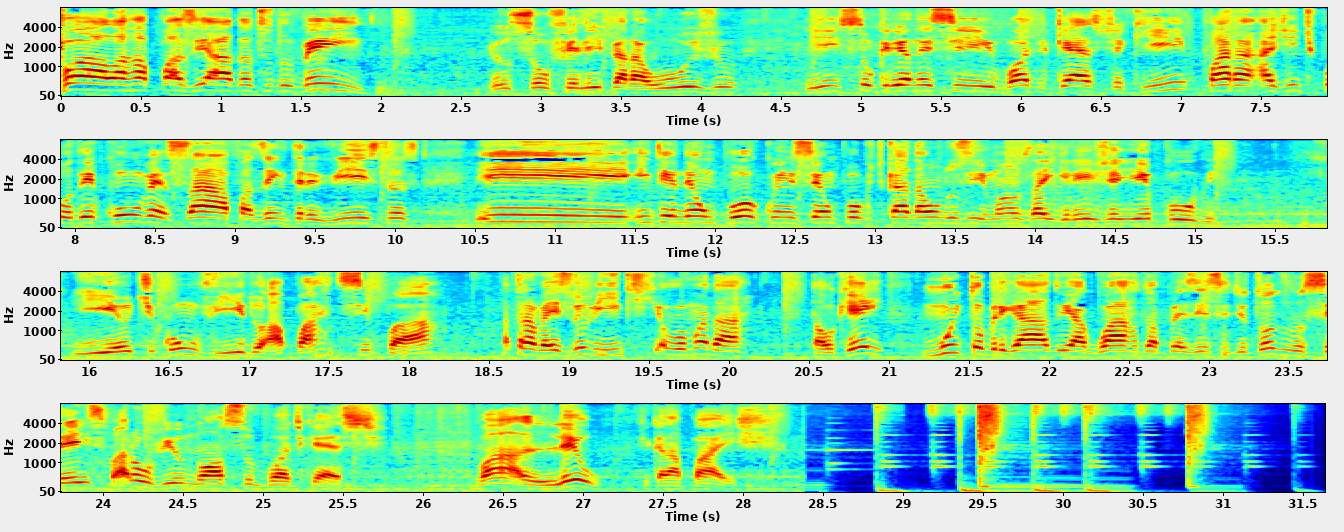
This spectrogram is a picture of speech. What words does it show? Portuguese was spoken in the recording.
Fala rapaziada, tudo bem? Eu sou Felipe Araújo e estou criando esse podcast aqui para a gente poder conversar, fazer entrevistas e entender um pouco, conhecer um pouco de cada um dos irmãos da igreja IEPUB. E eu te convido a participar através do link que eu vou mandar, tá ok? Muito obrigado e aguardo a presença de todos vocês para ouvir o nosso podcast. Valeu, fica na paz.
